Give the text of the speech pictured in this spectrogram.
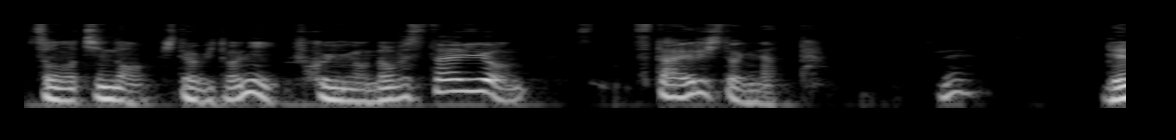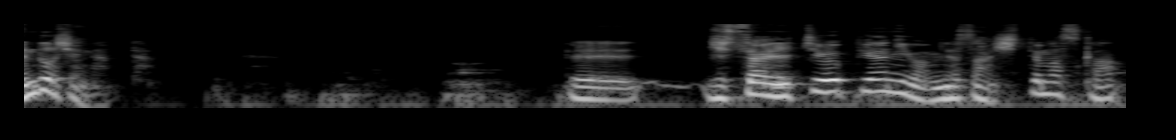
その地の人々に福音を述べ伝えるよう、伝える人になった。ね。伝道者になった。で、実際エチオピアには皆さん知ってますか？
